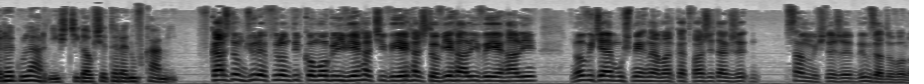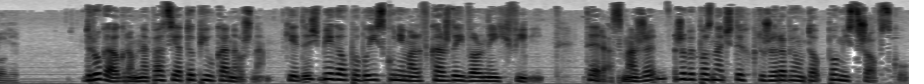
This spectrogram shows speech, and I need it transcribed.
regularnie ścigał się terenówkami. w każdą dziurę, w którą tylko mogli wjechać i wyjechać, to wjechali, wyjechali. No widziałem uśmiech na Marka twarzy, także sam myślę, że był zadowolony. Druga ogromna pasja to piłka nożna. Kiedyś biegał po boisku niemal w każdej wolnej chwili. Teraz marzy, żeby poznać tych, którzy robią to po mistrzowsku.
